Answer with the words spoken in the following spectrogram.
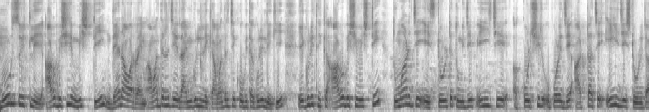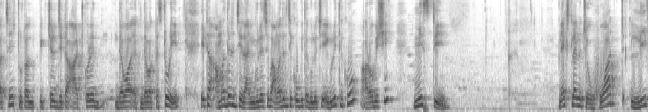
মোর সুইটলি আরও বেশি মিষ্টি দেন আওয়ার রাইম আমাদের যে রাইমগুলি লিখি, আমাদের যে কবিতাগুলি লিখি, এগুলি থেকে আরও বেশি মিষ্টি। তোমার যে এই স্টোরিটা তুমি যে এই যে কলসির উপরে যে আর্টটা আছে, এই যে স্টোরিটা আছে টোটাল পিকচার যেটা আর্ট করে দেওয়া দেওয়া একটা স্টোরি এটা আমাদের যে রাইমগুলি আছে বা আমাদের যে কবিতাগুলি আছে, এগুলি থেকেও আরও বেশি মিষ্টি। নেক্সট লাইন হচ্ছে what leaf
